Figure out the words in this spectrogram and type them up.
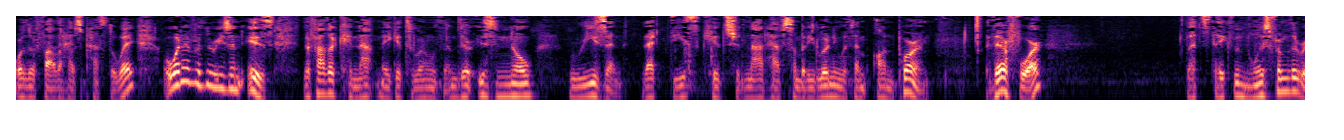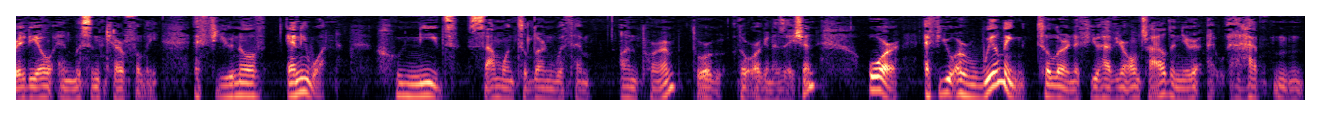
or their father has passed away, or whatever the reason is, their father cannot make it to learn with them. There is no reason that these kids should not have somebody learning with them on Purim. Therefore, let's take the noise from the radio and listen carefully. If you know of anyone who needs someone to learn with him on Purim through the organization, or if you are willing to learn, if you have your own child and you're have, mm,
